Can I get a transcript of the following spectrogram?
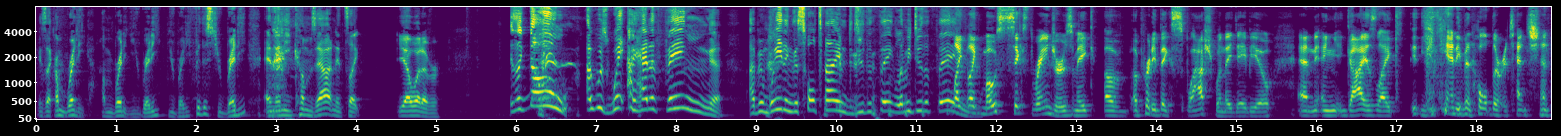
He's like, I'm ready. I'm ready. You ready? You ready for this? You ready? And then he comes out and it's like, yeah, whatever. He's like, no, I was wait. I had a thing. I've been waiting this whole time to do the thing. Let me do the thing. like like most sixth rangers make a, a pretty big splash when they debut and and guy is like he can't even hold their attention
